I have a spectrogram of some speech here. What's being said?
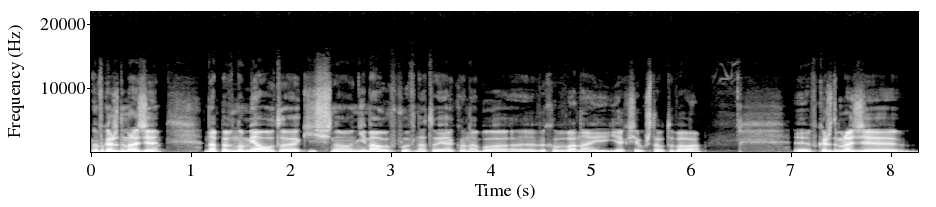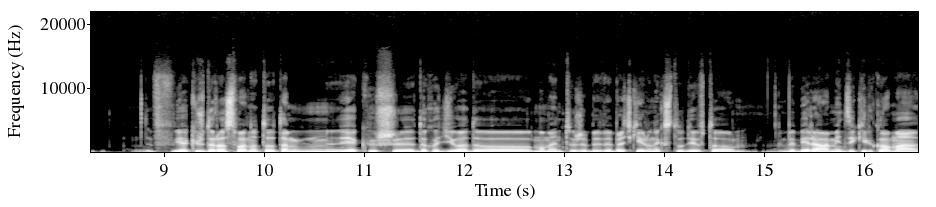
No w każdym razie na pewno miało to jakiś no, niemały wpływ na to, jak ona była e, wychowywana i jak się ukształtowała. E, w każdym razie jak już dorosła, no to tam jak już dochodziła do momentu, żeby wybrać kierunek studiów, to wybierała między kilkoma,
